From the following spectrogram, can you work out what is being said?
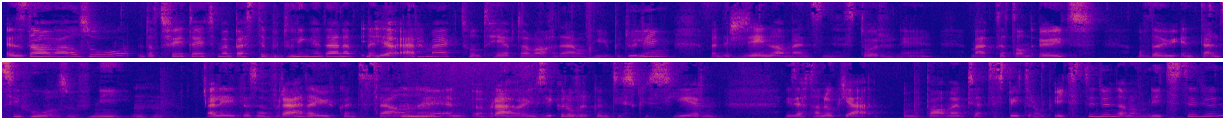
Is dat wel zo? Dat feit dat je het met beste bedoeling gedaan hebt, minder Ja. erg maakt? Want jij hebt dat wel gedaan met goede bedoeling. Maar er zijn wel mensen gestorven, hè. Maakt dat dan uit of dat je intentie goed was of niet? Mhm. Allee, het is een vraag dat je kunt stellen, Mhm. hè, en een vraag waar je zeker over kunt discussiëren. Je zegt dan ook, ja, op een bepaald moment, ja, het is beter om iets te doen dan om niets te doen.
